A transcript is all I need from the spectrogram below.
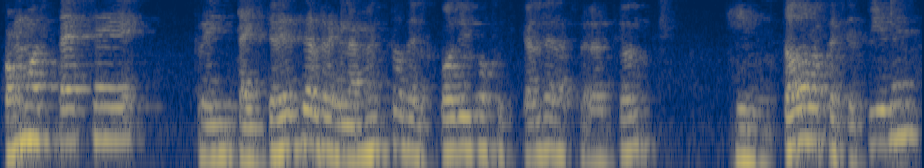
¿Cómo está ese 33 del reglamento del Código Fiscal de la Federación, en todo lo que te piden,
